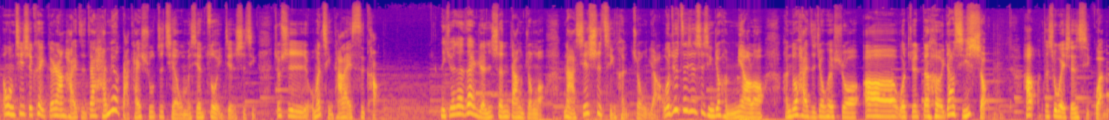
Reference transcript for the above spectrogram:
我们其实可以跟让孩子在还没有打开书之前，我们先做一件事情，就是我们请他来思考。你觉得在人生当中哦，哪些事情很重要？我觉得这件事情就很妙咯。很多孩子就会说，呃，我觉得 要洗手。好，这是卫生习惯嘛。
